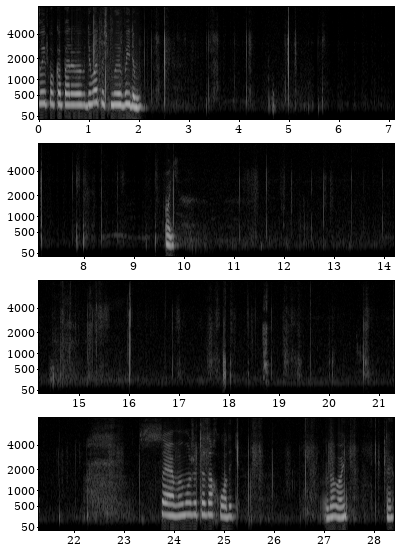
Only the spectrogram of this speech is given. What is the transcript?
Ви поки переодіватись, ми вийдемо. Ой. Все, ви можете заходити. Давай. Ти.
